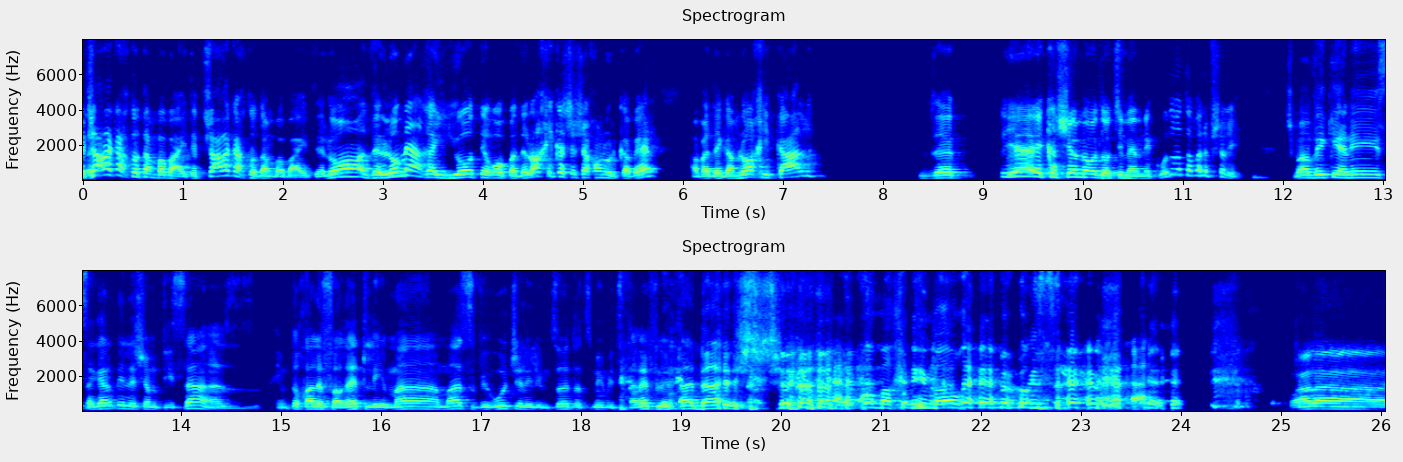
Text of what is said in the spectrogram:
אפשר לקחת אותם בבית, אפשר לקחת אותם בבית, זה לא, זה לא מאריות אירופה, זה לא הכי קשה שיכולנו לקבל, אבל זה גם לא הכי קל, זה יהיה קשה מאוד להוציא מהם נקודות, אבל אפשרי. שמע ויקי, אני סגרתי לשם טיסה, אז אם תוכל לפרט לי מה, מה הסבירות שלי למצוא את עצמי מצטרף לתא דאעש. איפה מחנים, מה אוכלים? בבריסל. וואלה,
